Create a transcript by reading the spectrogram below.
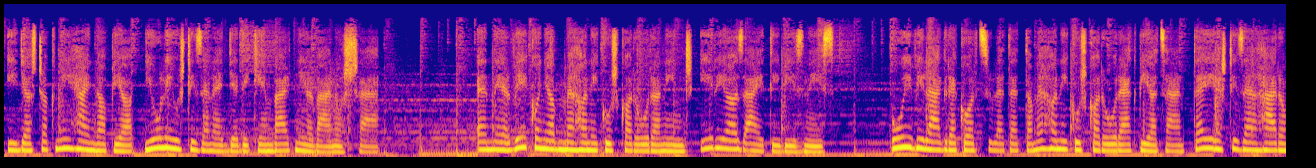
így az csak néhány napja, július 11-én vált nyilvánossá. Ennél vékonyabb mechanikus karóra nincs, írja az IT Business. Új világrekord született a mechanikus karórák piacán, teljes 13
